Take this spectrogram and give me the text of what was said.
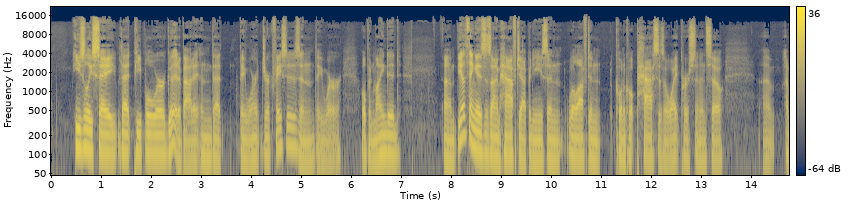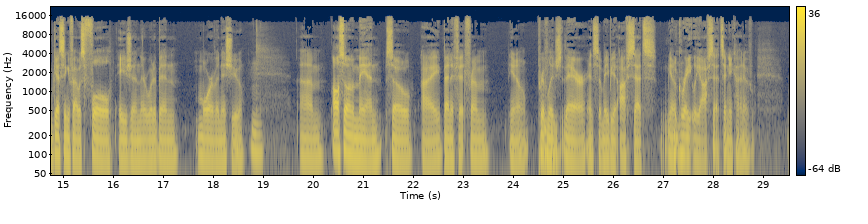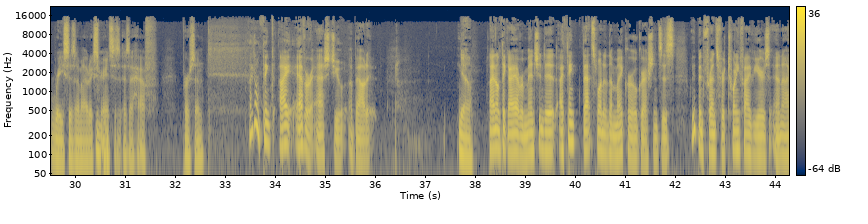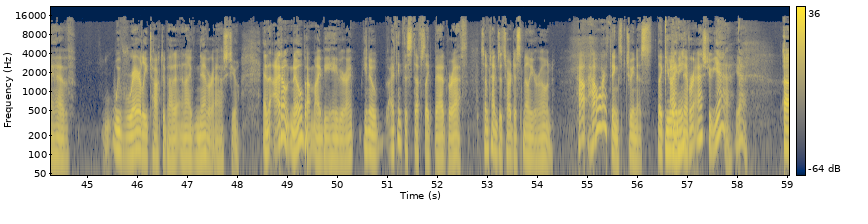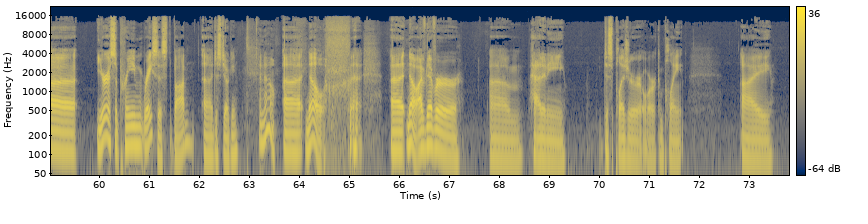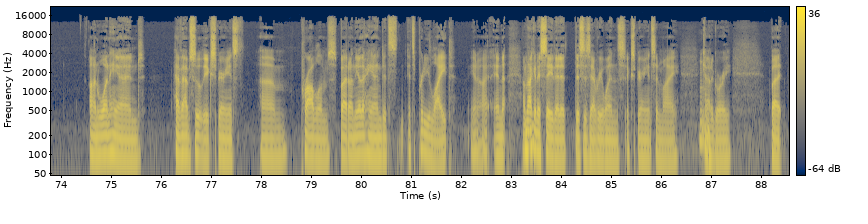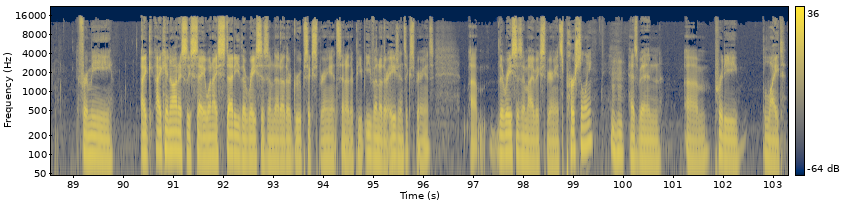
easily say that people were good about it and that they weren't jerk faces and they were open minded. Um, the other thing is, is I'm half Japanese and will often quote unquote pass as a white person, and so um, I'm guessing if I was full Asian, there would have been more of an issue. Mm. Um, also, I'm a man, so I benefit from you know privilege mm-hmm. there, and so maybe it offsets, you know, mm-hmm. greatly offsets any kind of racism I would experience mm-hmm. as, as a half person. I don't think I ever asked you about it yeah. I don't think I ever mentioned it. I think that's one of the microaggressions is we've been friends for 25 years and I have we've rarely talked about it and I've never asked you. And I don't know about my behavior. I you know, I think this stuff's like bad breath. Sometimes it's hard to smell your own. How how are things between us? Like you I never asked you. Yeah, yeah. Uh you're a supreme racist, Bob. Uh just joking. I know. Uh no. uh no, I've never um, had any displeasure or complaint, I, on one hand, have absolutely experienced um, problems, but on the other hand, it's it's pretty light, you know. And I'm mm-hmm. not going to say that it, this is everyone's experience in my mm category, but for me, I, I can honestly say when I study the racism that other groups experience and other people, even other Asians experience, um, the racism I've experienced personally mm-hmm. has been um, pretty light.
